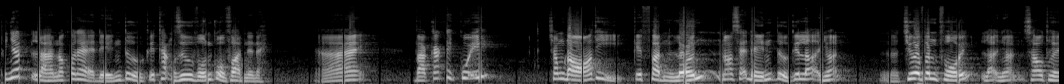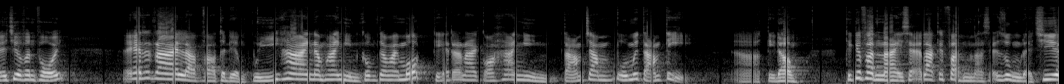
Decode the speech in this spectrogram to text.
thứ nhất là nó có thể đến từ cái thặng dư vốn cổ phần này này Đấy. và các cái quỹ trong đó thì cái phần lớn nó sẽ đến từ cái lợi nhuận ờ, chưa phân phối, lợi nhuận sau thuế chưa phân phối. SSI là vào thời điểm quý 2 năm 2021 thì SSI có 2.848 tỷ uh, tỷ đồng. Thì cái phần này sẽ là cái phần mà sẽ dùng để chia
